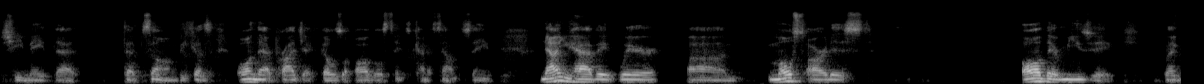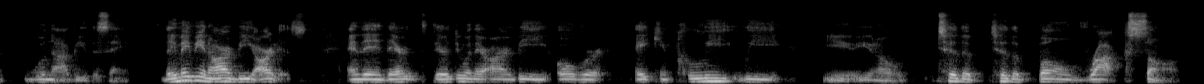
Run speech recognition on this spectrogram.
she made that that song because on that project those all those things kind of sound the same. Now you have it where um, most artists all their music like will not be the same. They may be an r&b artist and then they're they're doing their r&b over a completely you, you know to the to the bone rock song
